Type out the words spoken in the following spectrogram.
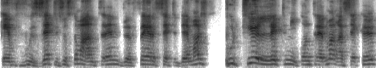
que vous êtes justement en train de faire cette démarche pour tuer l'ethnie, contrairement à ce que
